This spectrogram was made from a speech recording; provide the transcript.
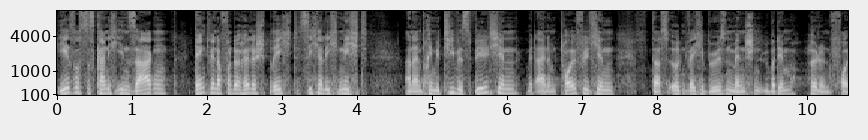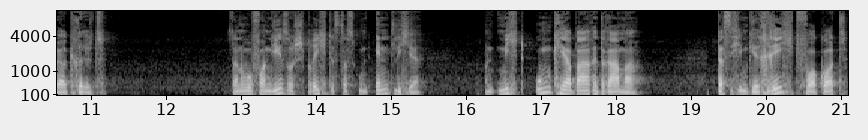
Jesus, das kann ich Ihnen sagen, denkt, wenn er von der Hölle spricht, sicherlich nicht an ein primitives Bildchen mit einem Teufelchen, das irgendwelche bösen Menschen über dem Höllenfeuer grillt. Sondern wovon Jesus spricht, ist das unendliche und nicht umkehrbare Drama, dass ich im Gericht vor Gott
